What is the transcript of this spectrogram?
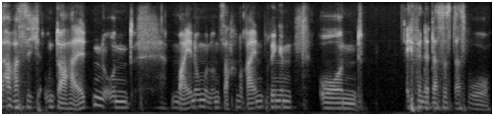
ja, was sich unterhalten und Meinungen und Sachen reinbringen und ich finde, das ist das, wo,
